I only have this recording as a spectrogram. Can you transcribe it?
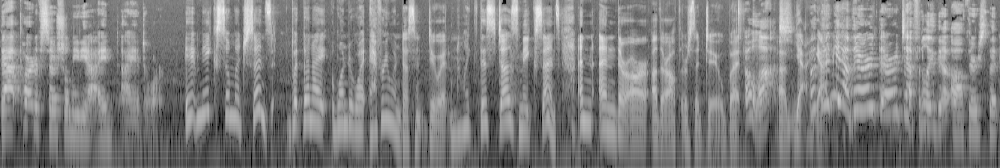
that part of social media I I adore. It makes so much sense, but then I wonder why everyone doesn't do it. And I'm like, this does make sense, and and there are other authors that do, but Oh, lots. Um, yeah, but yeah, then, yeah. yeah. There are there are definitely the authors that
